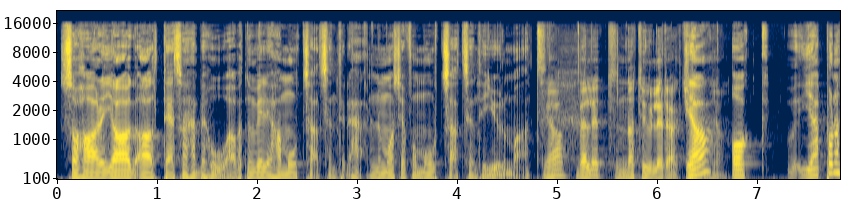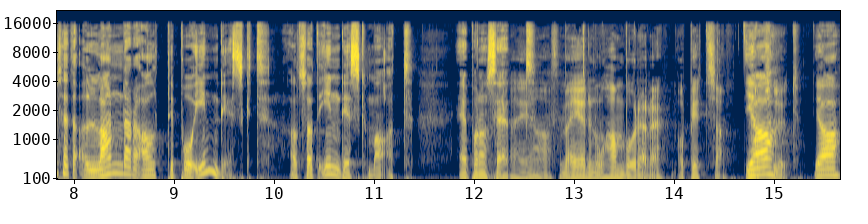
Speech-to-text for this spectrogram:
så har jag alltid ett sånt här behov av att nu vill jag ha motsatsen till det här. Nu måste jag få motsatsen till julmat. Ja, väldigt naturlig reaktion. Ja, och jag på något sätt landar alltid på indiskt. Alltså att indisk mat är på något sätt... Ja, ja, för mig är det nog hamburgare och pizza. Ja. Absolut. Ja,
